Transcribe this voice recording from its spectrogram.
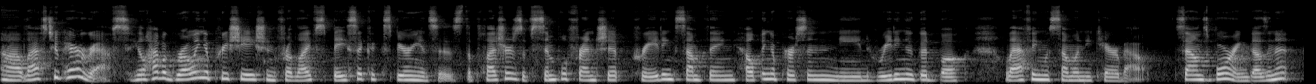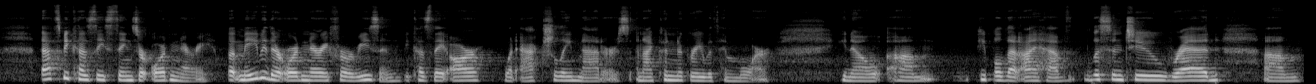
Uh, last two paragraphs. You'll have a growing appreciation for life's basic experiences the pleasures of simple friendship, creating something, helping a person in need, reading a good book, laughing with someone you care about. Sounds boring, doesn't it? That's because these things are ordinary, but maybe they're ordinary for a reason, because they are what actually matters. And I couldn't agree with him more. You know, um, people that I have listened to, read, um,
